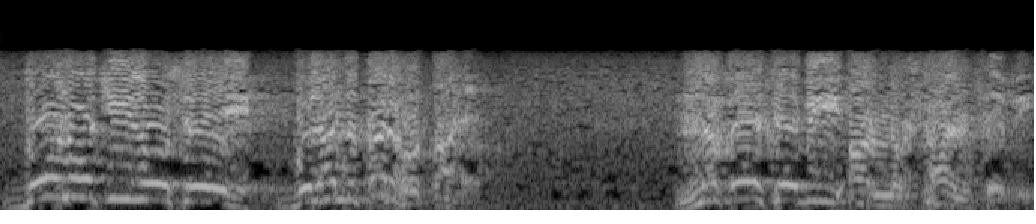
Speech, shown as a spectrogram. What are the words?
دونوں چیزوں سے بلند تر ہوتا ہے نفے سے بھی اور نقصان سے بھی،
